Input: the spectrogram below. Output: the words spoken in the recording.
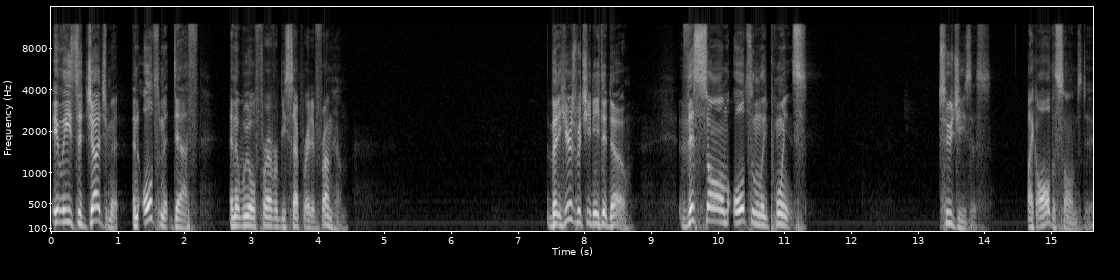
it leads to judgment and ultimate death, and that we will forever be separated from him. But here's what you need to know this psalm ultimately points to Jesus, like all the Psalms do.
